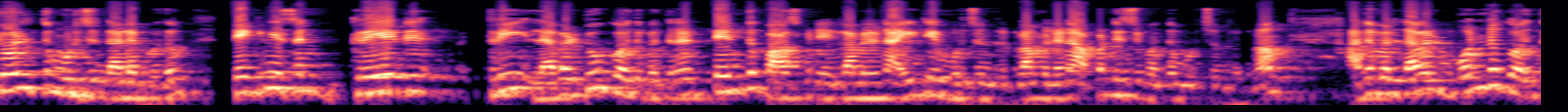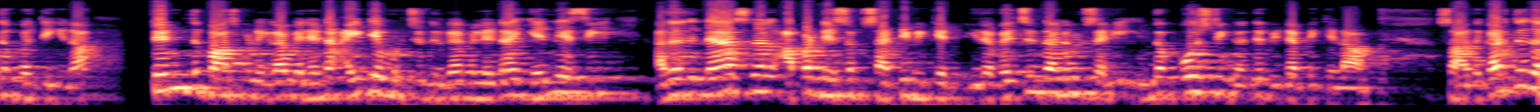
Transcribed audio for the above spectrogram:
டுவெல்த் முடிச்சிருந்தாலே போதும். டெக்னீஷியன் கிரேடு த்ரீ லெவல் டூக்கு வந்து பாத்தீங்கன்னா டென்த் பாஸ் பண்ணியிருக்கலாம். இல்லைன்னா ஐடிஐ முடிச்சிருந்துருக்கலாம். இல்லைன்னா அப்ரண்டிஸ்ஷிப் வந்து முடிச்சிருந்துருக்கலாம். அதே மாதிரி லெவல் ஒன்னுக்கு வந்து பாத்தீங்கன்னா டென்த் பாஸ் பண்ணிக்கலாம் இல்லைன்னா ஐடிஐ முடிச்சிருந்திருக்கலாம் இல்லைன்னா என்எஸ்சி அதாவது நேஷனல் அப்ரண்டிஸ்ஷிப் சர்டிபிகேட் இதை வச்சிருந்தாலும் சரி இந்த போஸ்டிங் வந்து விண்ணப்பிக்கலாம். சோ அதுக்கு அடுத்தது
